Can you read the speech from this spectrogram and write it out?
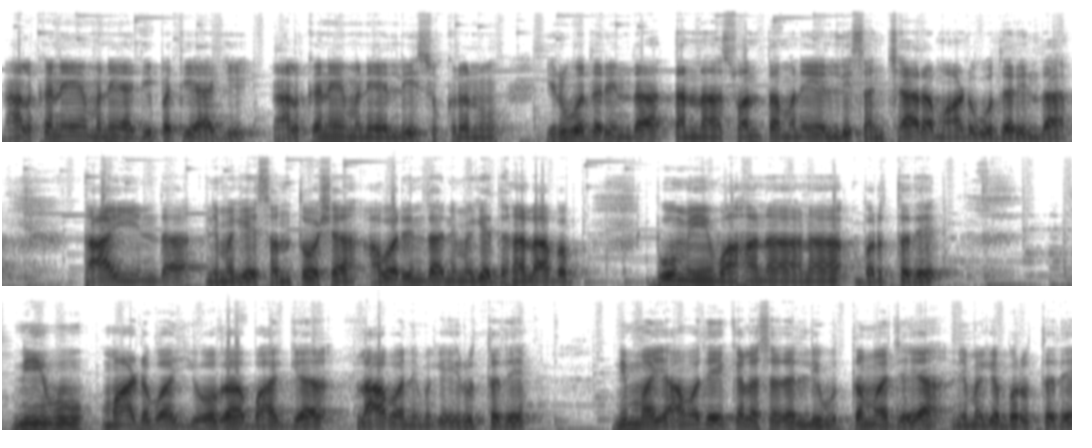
ನಾಲ್ಕನೇ ಮನೆಯ ಅಧಿಪತಿಯಾಗಿ, ನಾಲ್ಕನೇ ಮನೆಯಲ್ಲಿ ಶುಕ್ರನು ಇರುವುದರಿಂದ ತನ್ನ ಸ್ವಂತ ಮನೆಯಲ್ಲಿ ಸಂಚಾರ ಮಾಡುವುದರಿಂದ ತಾಯಿಯಿಂದ ನಿಮಗೆ ಸಂತೋಷ, ಅವರಿಂದ ನಿಮಗೆ ಧನಲಾಭ, ಭೂಮಿ, ವಾಹನ, ಹಣ ಬರುತ್ತದೆ. ನೀವು ಮಾಡುವ ಯೋಗ, ಭಾಗ್ಯ, ಲಾಭ ನಿಮಗೆ ಇರುತ್ತದೆ. ನಿಮ್ಮ ಯಾವುದೇ ಕೆಲಸದಲ್ಲಿ ಉತ್ತಮ ಜಯ ನಿಮಗೆ ಬರುತ್ತದೆ.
